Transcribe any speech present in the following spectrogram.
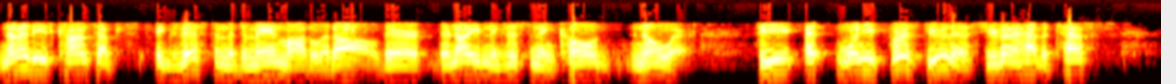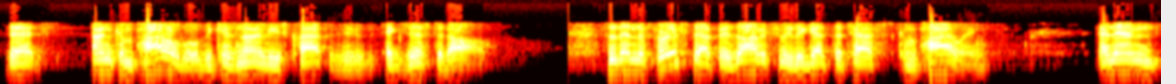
none of these concepts exist in the domain model at all. They're they're not even existing in code nowhere. So you, uh, when you first do this, you're going to have a test that's uncompilable because none of these classes exist at all. So then the first step is obviously to get the test compiling. And then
